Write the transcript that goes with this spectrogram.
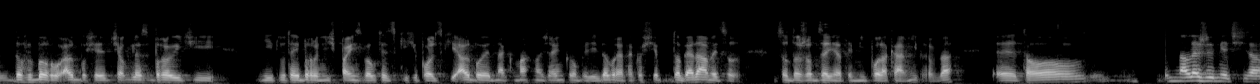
do wyboru albo się ciągle zbroić i, i tutaj bronić państw bałtyckich i Polski, albo jednak machnąć ręką i powiedzieć, dobra, tak się dogadamy co, co do rządzenia tymi Polakami, prawda, y, to należy mieć na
